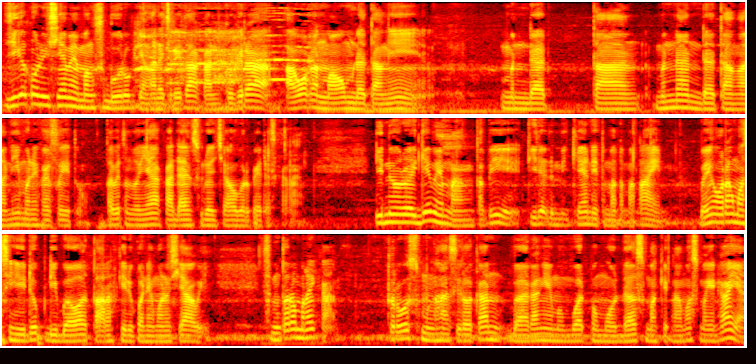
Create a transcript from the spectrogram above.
Jika kondisinya memang seburuk yang Anda ceritakan, kukira aku akan mau mendatangi mendatan, menandatangani manifesto itu. Tapi tentunya keadaan sudah jauh berbeda sekarang. Di Norwegia memang, tapi tidak demikian di tempat-tempat lain. Banyak orang masih hidup di bawah taraf kehidupan yang manusiawi. Sementara mereka terus menghasilkan barang yang membuat pemodal semakin lama semakin kaya.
